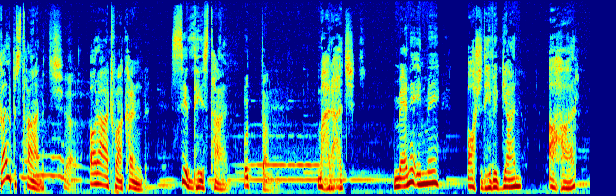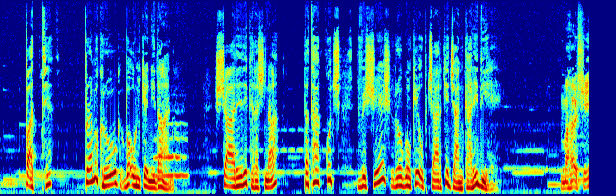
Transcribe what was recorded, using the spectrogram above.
कल्प स्थान अच्छा। और आठवां खंड सिद्धि स्थान। उत्तम। महाराज मैंने इनमें औषधि विज्ञान आहार पथ्य प्रमुख रोग व उनके निदान शारीरिक रचना तथा कुछ विशेष रोगों के उपचार की जानकारी दी है। महर्षि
